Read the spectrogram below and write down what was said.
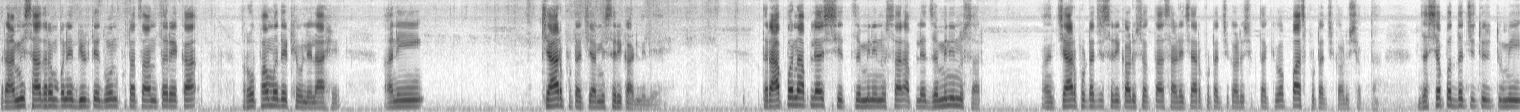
तर आम्ही साधारणपणे दीड ते दोन फुटाचं अंतर एका रोपामध्ये ठेवलेलं आहे. आणि चार फुटाची आम्ही सरी काढलेली आहे. तर आपण आपल्या शेत जमिनीनुसार आपल्या जमिनीनुसार चार फुटाची सरी काढू शकता साडेचार फुटाची काढू शकता किंवा पाच फुटाची काढू शकता. जशा पद्धतीची तुम्ही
